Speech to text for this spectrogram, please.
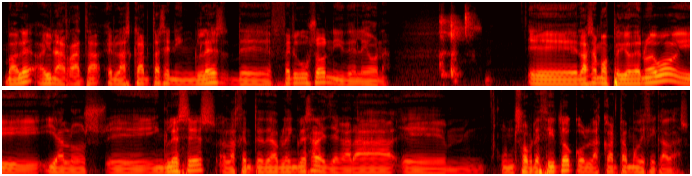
¿vale? Hay una rata en las cartas en inglés de Ferguson y de Leona. Eh, las hemos pedido de nuevo y, y a los eh, ingleses, a la gente de habla inglesa, les llegará eh, un sobrecito con las cartas modificadas,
